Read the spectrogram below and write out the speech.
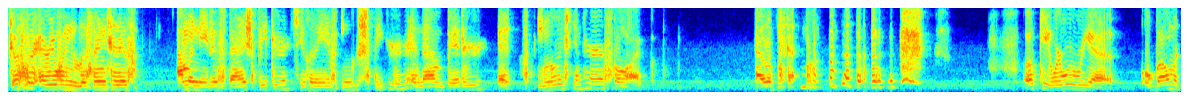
Just for everyone listening to this, I'm a native Spanish speaker. She's a native English speaker, and I'm better at English than her. So like, Alabama. okay, where were we at? Obama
